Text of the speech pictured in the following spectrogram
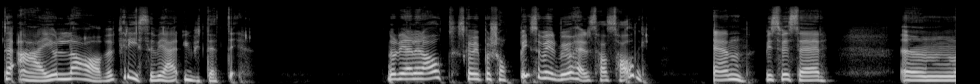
Det er jo lave priser vi er ute etter. Når det gjelder alt. Skal vi på shopping, så vil vi jo helst ha salg. Enn hvis vi ser um,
